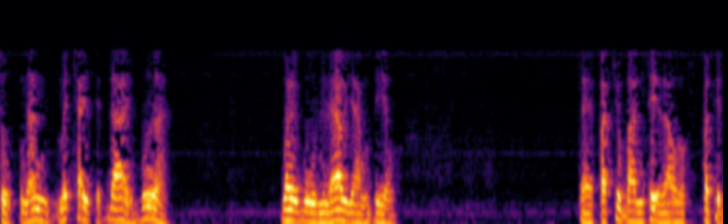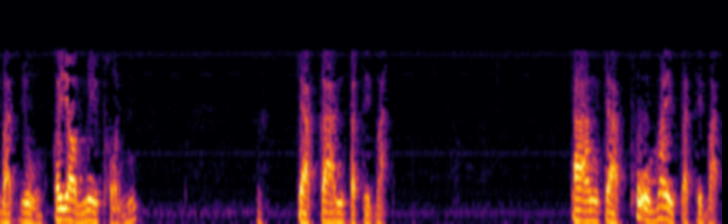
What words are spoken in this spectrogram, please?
สุขนั้นไม่ใช่จะได้เมื่อ บริบูรณ์แล้วอย่างเดียว แต่ปัจจุบันที่เราปฏิบัติอยู่ก็ย่อมมีผล จากการปฏิบัติ ต่างจากผู้ไม่ปฏิบัติ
